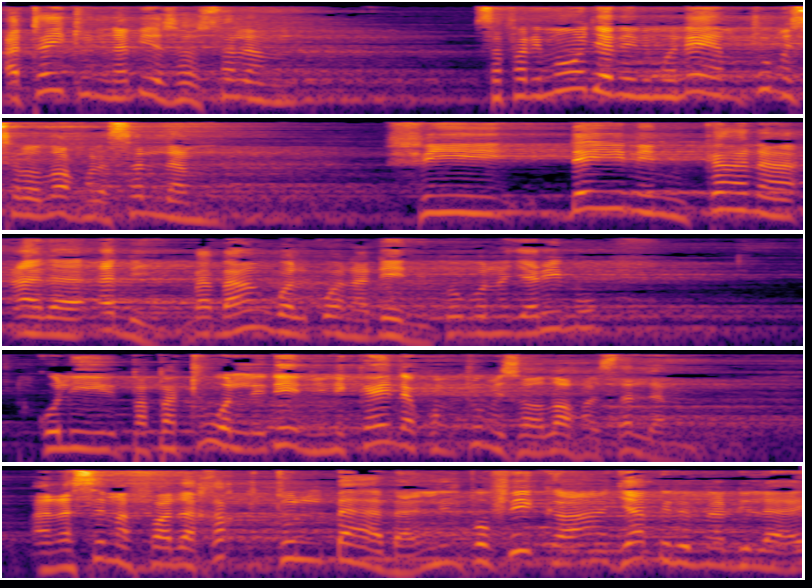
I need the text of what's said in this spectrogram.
ataitu nabii sallallahu alaihi wasallam safari moja nilimwendea mtume sallallahu alaihi wasallam fi dainin kana ala abi. Babangu alikuwa na deni kwa hivyo najaribu kulipapatua lile deni nikaenda kwa mtume sallallahu alaihi wasallam. Anasema fadhaqtul baba nilipofika Jabir ibn Abdullah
